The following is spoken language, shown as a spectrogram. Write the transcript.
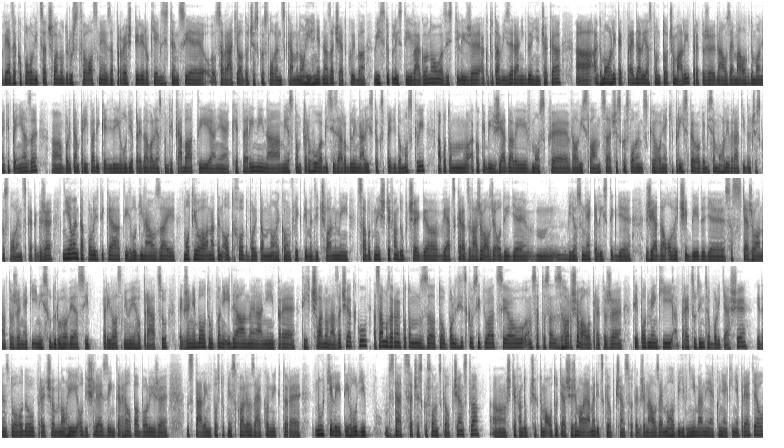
viac ako polovica členov družstva vlastne za prvé 4 roky existencie sa vrátila do Československa. Mnohí hneď na začiatku iba vystúpili z tých vagónov a zistili, že ako to tam vyzerá, nikto ich nečaká. A ak mohli, tak predali aspoň to, čo mali, pretože naozaj málo kto mal nejaké peniaze boli tam prípady, keď ľudia predávali aspoň tie kabáty a nejaké periny na miestnom trhu, aby si zarobili na listok späť do Moskvy a potom ako keby žiadali v Moskve veľvyslanca Československého nejaký príspevok, aby sa mohli vrátiť do Československa. Takže nie len tá politika tých ľudí naozaj motivovala na ten odchod, boli tam mnohé konflikty medzi členmi. Samotný Štefan Dubček eh, viackrát zvažoval, že odíde. Mm, videl som nejaké listy, kde žiadal o väčší byt, kde sa stiažoval na to, že nejakí iní súdruhovia si privlastňujú jeho prácu. Takže nebolo to úplne ideálne ani pre tých členov na začiatku. A samozrejme potom s tou politickou situáciou sa to zhoršovalo, pretože tie podmienky pre cudzincov boli ťažšie. Jeden z dôvodov, prečo mnohí odišli aj z Interhelpa, boli, že Stalin postupne schválil zákony, ktoré nútili tých ľudí vzdať sa československého občianstva. Štefan Dubček to mal o to ťažšie, že mal aj americké občianstvo, takže naozaj mohol byť vnímaný ako nejaký nepriateľ.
